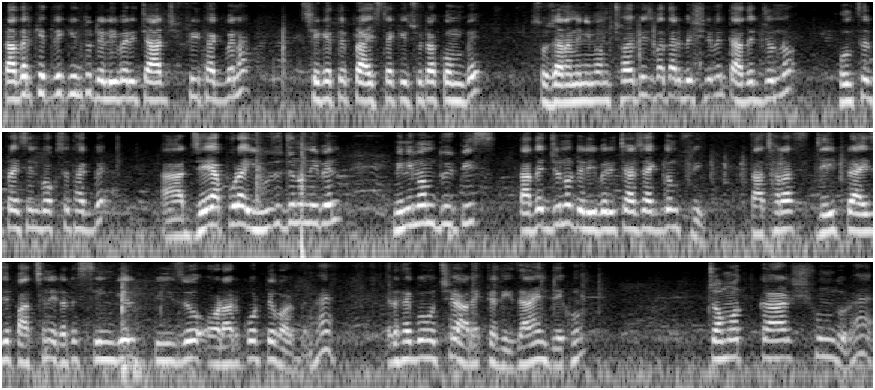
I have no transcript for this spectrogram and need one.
তাদের ক্ষেত্রে কিন্তু ডেলিভারি চার্জ ফ্রি থাকবে না। সেক্ষেত্রে প্রাইসটা কিছুটা কমবে। সো যারা মিনিমাম ছয় পিস বা তার বেশি নেবেন, তাদের জন্য হোলসেল প্রাইস ইনবক্সে থাকবে। আর যে আপুরা ইউজের জন্য নেবেন, মিনিমাম দুই পিস, তাদের জন্য ডেলিভারি চার্জ একদম ফ্রি তাছাড়া যেই প্রাইসে পাচ্ছেন, এটাতে সিঙ্গেল পিসও অর্ডার করতে পারবেন হ্যাঁ? এটা থাকবে হচ্ছে আরেকটা ডিজাইন দেখুন। চমৎকার, সুন্দর হ্যাঁ?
